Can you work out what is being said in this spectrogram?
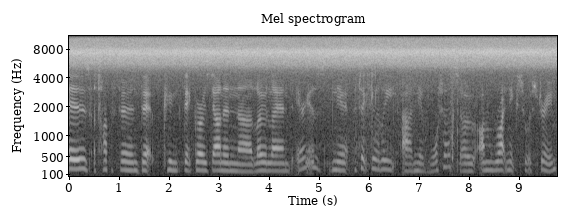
is a type of fern that can, that grows down in uh, lowland areas, near particularly uh, near water. So I'm right next to a stream,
